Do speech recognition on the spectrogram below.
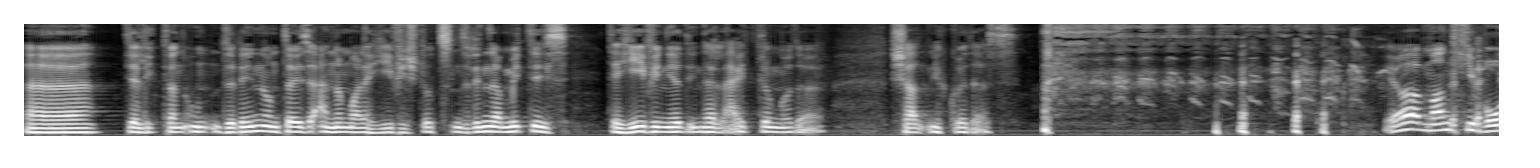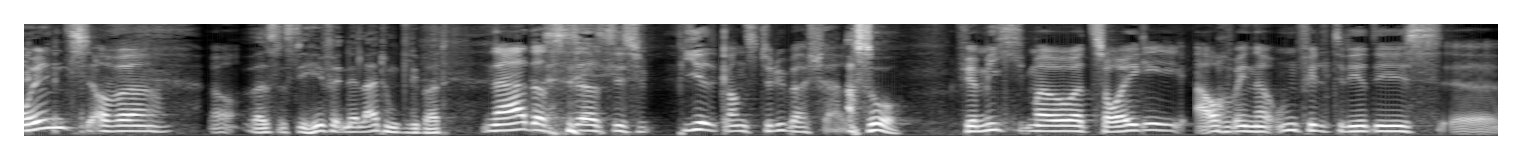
Äh, der liegt dann unten drin und da ist auch nochmal ein Hefestutzen drin, damit ist der Hefe nicht in der Leitung oder schaut nicht gut aus. ja, manche wollen's, aber ja. Was ist die Hefe in der Leitung glibbert? Na, dass, dass das Bier ganz drüber schaut. Ach so. Für mich mal ein Zeugel, auch wenn er unfiltriert ist, äh,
